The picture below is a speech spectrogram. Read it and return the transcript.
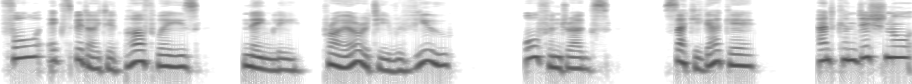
four expedited pathways, namely priority review, orphan drugs, sakigake, and conditional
